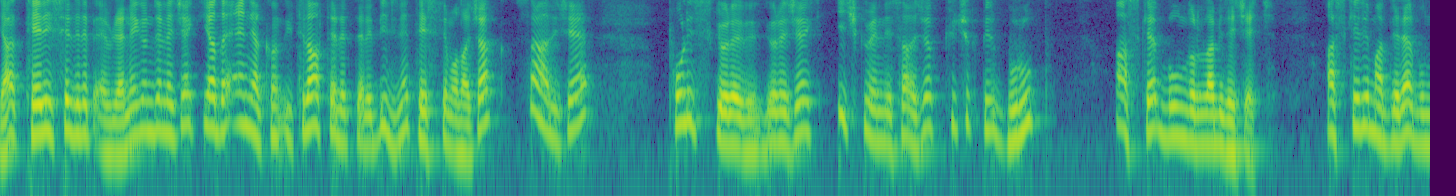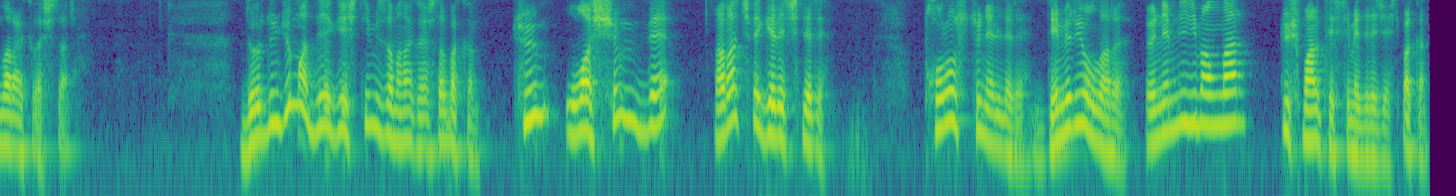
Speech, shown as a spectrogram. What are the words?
ya terhis edilip evlerine gönderilecek ya da en yakın itilaf devletleri birine teslim olacak. Sadece polis görevi görecek, iç güvenliği sağlayacak küçük bir grup asker bulundurulabilecek. Askeri maddeler bunlar arkadaşlar. Dördüncü maddeye geçtiğimiz zaman arkadaşlar bakın. Tüm ulaşım ve araç ve gereçleri, toros tünelleri, demir yolları, önemli limanlar düşmana teslim edilecek. Bakın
